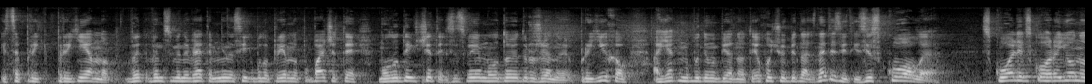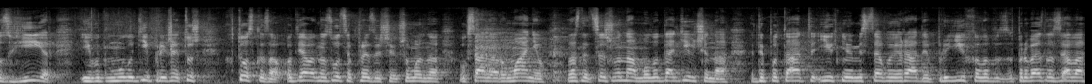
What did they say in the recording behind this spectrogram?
І це при- приємно. Ви, ви собі не уявляєте, мені наскільки було приємно побачити молодий вчитель зі своєю молодою дружиною. Приїхав, а як ми будемо об'єднувати? Я хочу об'єднатися. Знаєте звідки? Зі школи. З Колівського району, з гір. І от молоді приїжджають. Тож хто сказав? От я назву це прізвище, якщо можна, Оксана Романів. Власне, це ж вона, молода дівчина, депутат їхньої місцевої ради, приїхала, привезла, взяла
